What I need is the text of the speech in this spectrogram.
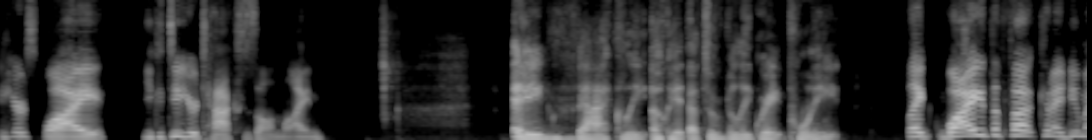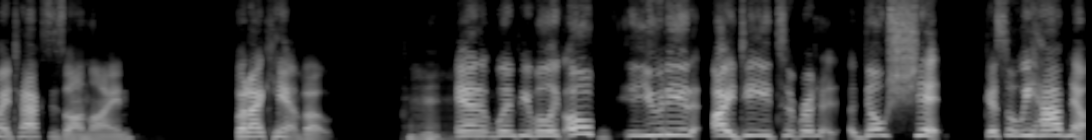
Here's why you could do your taxes online. Exactly. Okay, that's a really great point. Like, why the fuck can I do my taxes online, but I can't vote? Hmm. And when people are like, oh, you need ID to register, no shit. Guess what we have now?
